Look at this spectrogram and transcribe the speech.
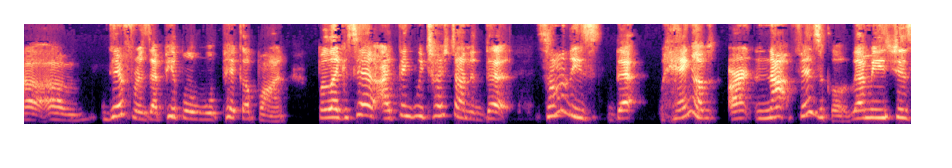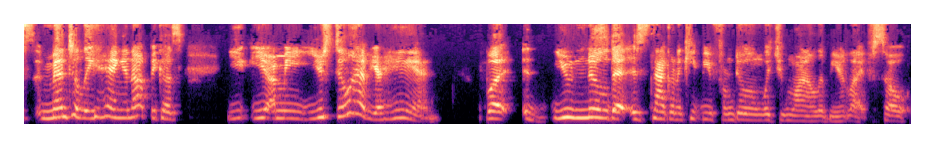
uh, um difference that people will pick up on. But like I said, I think we touched on it that some of these that hangups are not physical. I mean, it's just mentally hanging up because you, you I mean, you still have your hand, but it, you knew that it's not going to keep you from doing what you want to live in your life. So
